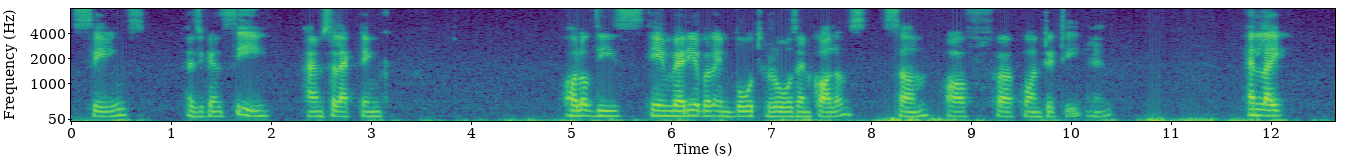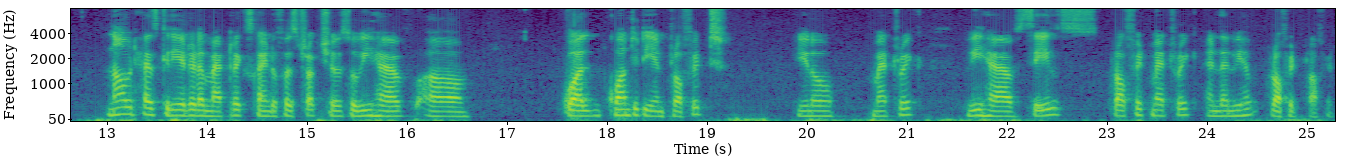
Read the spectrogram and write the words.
sales as you can see I'm selecting all of these same variable in both rows and columns sum of uh, quantity and and like now it has created a matrix kind of a structure. So we have uh, quantity and profit you know metric we have sales profit metric and then we have profit profit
